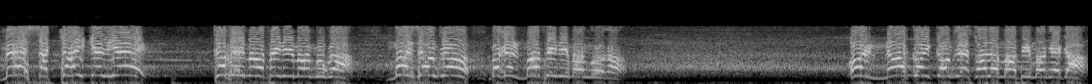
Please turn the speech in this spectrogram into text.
मैं सच्चाई के लिए कभी माफ़ी नहीं मांगूँगा। मर जाऊँगा, मगर माफ़ी नहीं मांगूँगा। और ना कोई कांग्रेस वाला माफ़ी मांगेगा।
